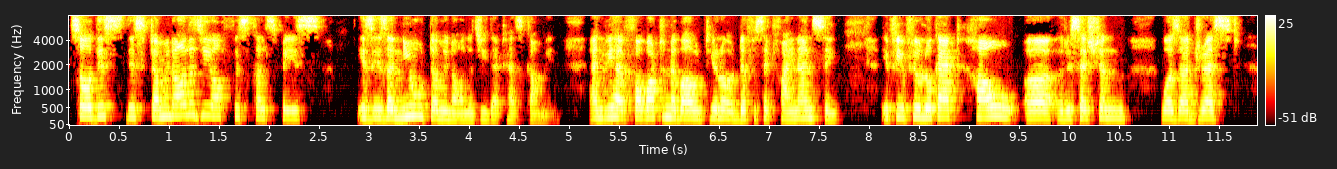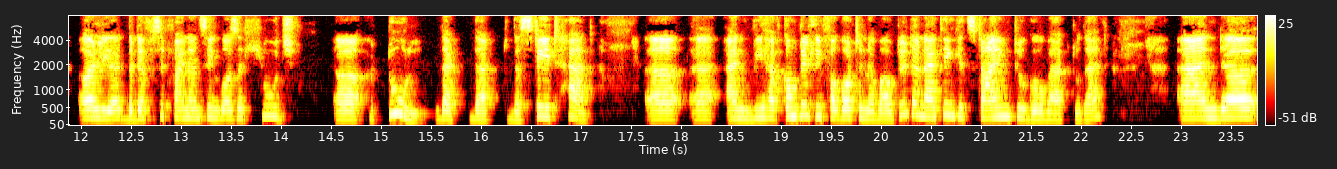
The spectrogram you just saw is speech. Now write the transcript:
So this this terminology of fiscal space is, is a new terminology that has come in. And we have forgotten about you know deficit financing. If you, if you look at how uh, recession was addressed earlier the deficit financing was a huge uh, tool that that the state had. Uh, uh, and we have completely forgotten about it. And I think it's time to go back to that. And uh,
